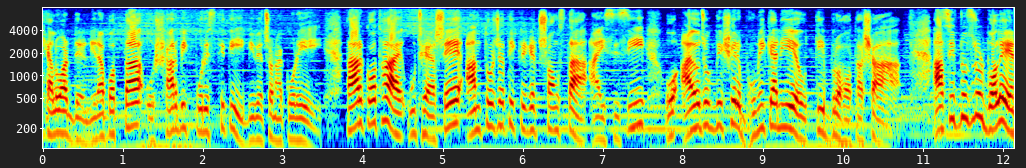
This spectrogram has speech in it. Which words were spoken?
খেলোয়াড়দের নিরাপত্তা ও সার্বিক পরিস্থিতি বিবেচনা করে তার কথায় উঠে আসে আন্তর্জাতিক ক্রিকেট সংস্থা আইসিসি ও আয়োজক দেশের ভূমিকা নিয়েও তীব্র হতাশা। আসিফ নজরুল বলেন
